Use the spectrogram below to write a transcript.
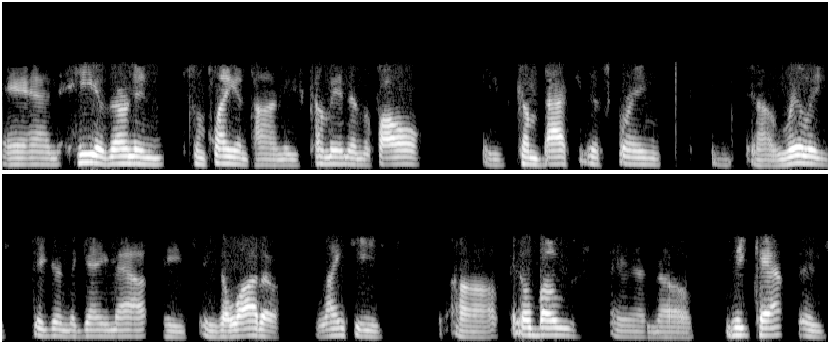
and he is earning some playing time. He's come in in the fall. He's come back this spring, uh, really figuring the game out. He's he's a lot of lanky uh, elbows and uh, kneecaps. And it's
